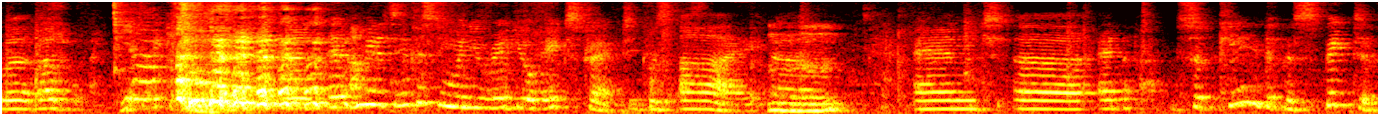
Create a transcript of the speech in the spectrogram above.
Well, uh, Yeah. uh, I mean, it's interesting when you read your extract. It was I, um, Mhm. and uh, and so clearly the perspective.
